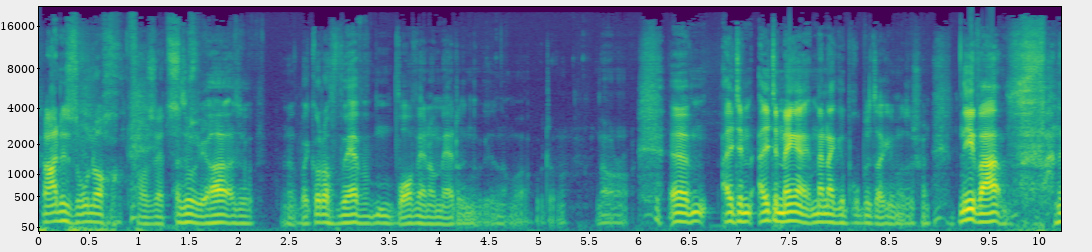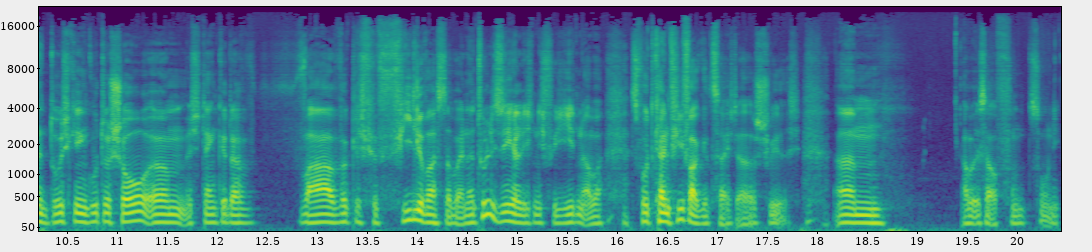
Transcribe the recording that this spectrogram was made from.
gerade so noch versetzt. Also ja, also bei God of War, War wäre noch mehr drin gewesen, aber gut. Aber, no, no. Ähm, alte alte Menge, Männergebrubbel, sage ich immer so schön. Nee, war, war eine durchgehend gute Show. Ähm, ich denke, da war wirklich für viele was dabei. Natürlich sicherlich nicht für jeden, aber es wurde kein FIFA gezeigt, also schwierig. Ähm, aber ist ja auch von Sony.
